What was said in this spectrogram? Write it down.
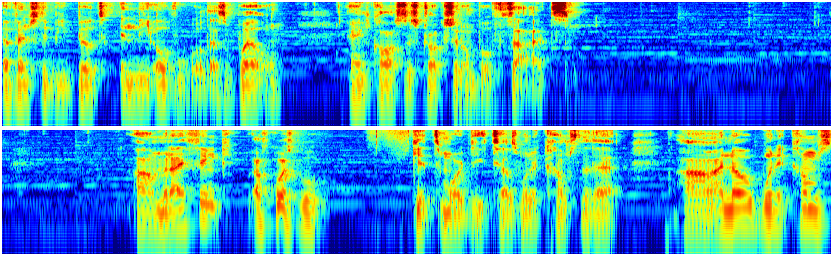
eventually be built in the overworld as well and cause destruction on both sides um, and I think of course we'll get to more details when it comes to that uh, I know when it comes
